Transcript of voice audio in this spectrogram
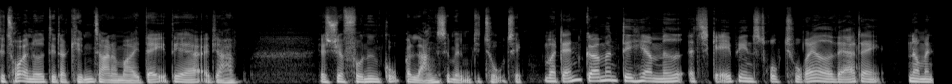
Det tror jeg er noget af det, der kendetegner mig i dag, det er, at jeg har, jeg synes, jeg har fundet en god balance mellem de to ting. Hvordan gør man det her med at skabe en struktureret hverdag, når man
